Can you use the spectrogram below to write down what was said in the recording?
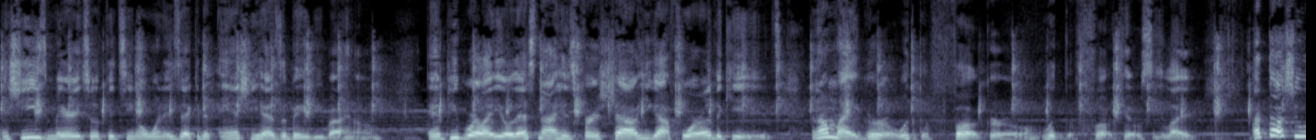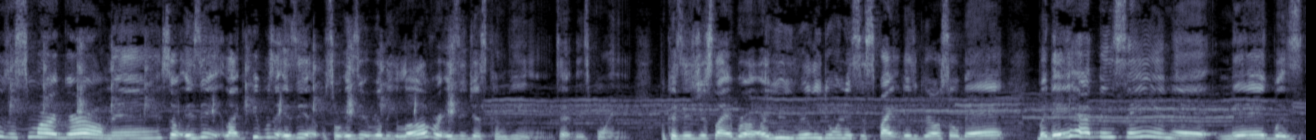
and she's married to a 1501 executive, and she has a baby by him. And people are like, yo, that's not his first child. He got four other kids. And I'm like, girl, what the fuck, girl? What the fuck, Kelsey? Like, I thought she was a smart girl, man. So is it like people say, is it so is it really love or is it just convenience at this point? Because it's just like, bro, are you really doing this to spite this girl so bad? But they have been saying that Meg was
